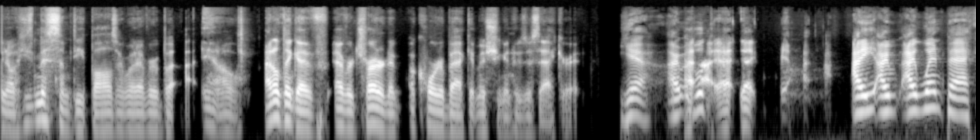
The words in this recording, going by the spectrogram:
you know, he's missed some deep balls or whatever, but uh, you know, I don't think I've ever charted a, a quarterback at Michigan who's this accurate. Yeah, I, I- I- I- I, I I went back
